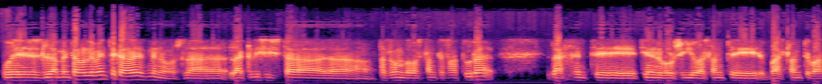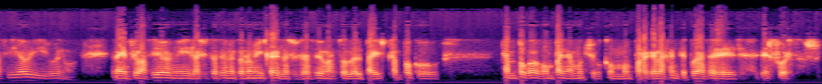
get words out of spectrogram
Pues lamentablemente cada vez menos. La, crisis está pasando bastante factura. La gente tiene el bolsillo bastante bastante vacío y bueno, la inflación y la situación económica y la situación actual del país tampoco tampoco acompaña mucho como para que la gente pueda hacer esfuerzos.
